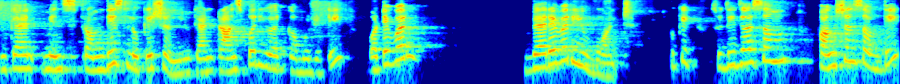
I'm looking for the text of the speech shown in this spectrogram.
You can means from this location you can transfer your commodity whatever wherever you want. Okay so these are some functions of the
